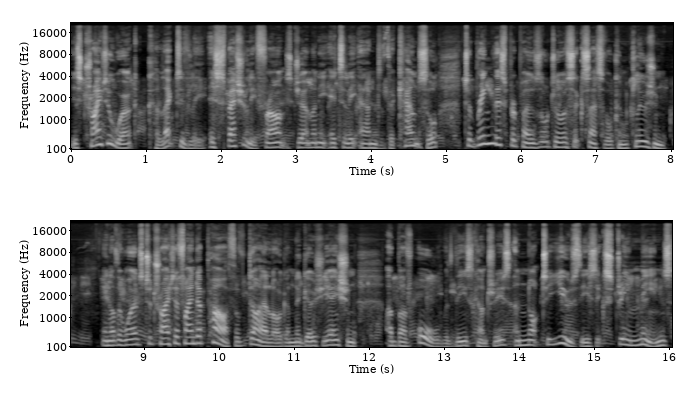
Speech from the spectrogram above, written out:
is try to work collectively, especially France, Germany, Italy, and the Council, to bring this proposal to a successful conclusion. In other words, to try to find a path of dialogue and negotiation, above all with these countries, and not to use these extreme means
